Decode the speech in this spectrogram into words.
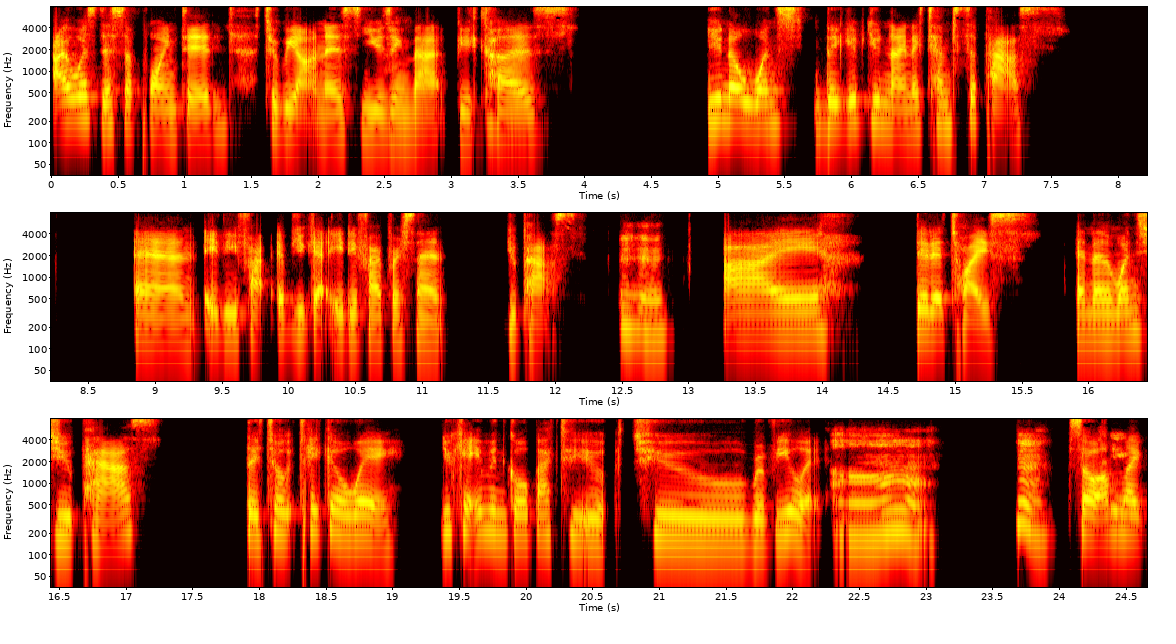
I was disappointed to be honest using that because you know once they give you 9 attempts to pass and 85 if you get 85% you pass. hmm I did it twice and then once you pass they took take it away you can't even go back to to review it. Oh. Hmm. So I'm like,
